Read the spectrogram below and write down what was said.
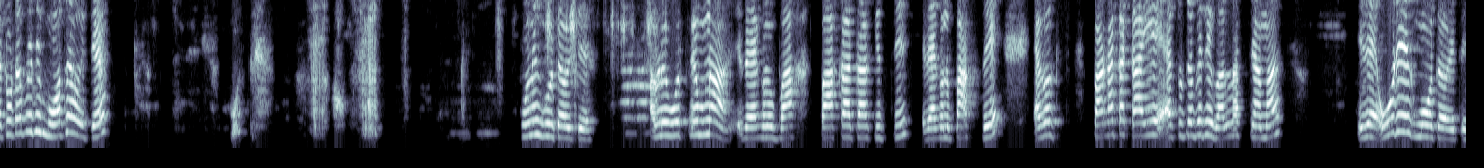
এতটা বেশি মজা হয়েছে। অনেক মজা হয়েছে। আমরা বলছিলাম না, এটা এগুলো পাকাটা কিনছি এটা এগুলো পাকছে। এখন পাকাটা খাইয়ে এতটা বেশি ভালো লাগছে আমার। এটা অনেক মজা হয়েছে।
